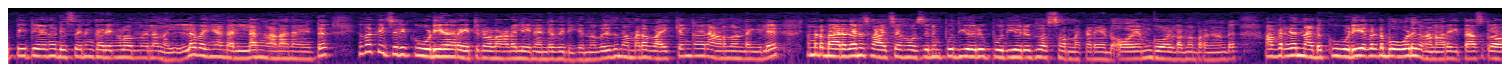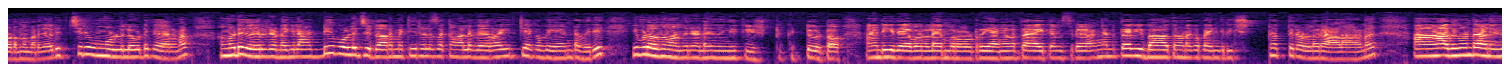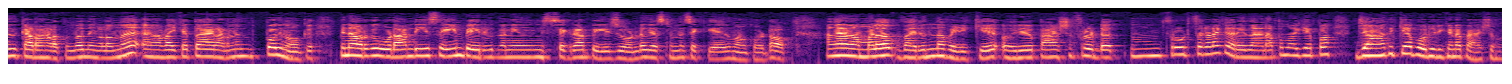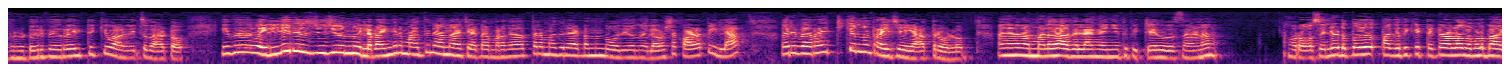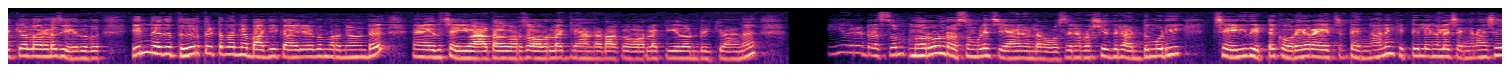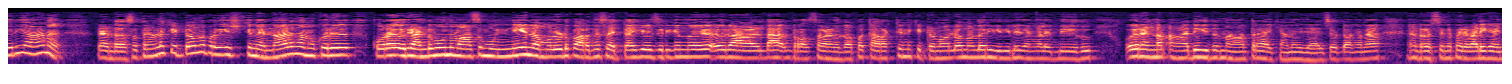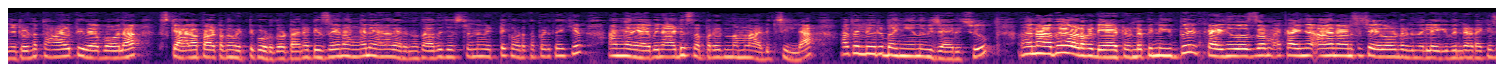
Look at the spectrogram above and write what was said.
റിപ്പീറ്റ് ചെയ്യുന്ന ഡിസൈനും കാര്യങ്ങളൊന്നുമില്ല. നല്ല ഭംഗിയുണ്ട് എല്ലാം കാണാനായിട്ട്. ഇതൊക്കെ ഇച്ചിരി കൂടിയ റേറ്റിലുള്ളതാണ് ലീനന്റെ ഇരിക്കുന്നത്. ഇത് നമ്മുടെ വൈക്കംകാരാണെന്നുണ്ടെങ്കിൽ നമ്മുടെ ഭരതൻ സ്വാച്ച ഹൗസിനും പുതിയൊരു പുതിയൊരു സ്വർണക്കടയുണ്ട്. ഒ എം ഗോൾഡ് എന്ന് പറഞ്ഞുകൊണ്ട് അവരുടെ നടുക്കുകൂടി അവരുടെ ബോർഡ് കാണാം റീതാസ് ഗോൾഡ് എന്ന് പറഞ്ഞാൽ ഒരു ഇച്ചിരി ഉള്ളിലോട്ട് കയറണം. അങ്ങോട്ട് കയറിയിട്ടുണ്ടെങ്കിൽ അടിപൊളി ചുരിദാർ മെറ്റീരിയൽസ് ഒക്കെ നല്ല വെറൈറ്റി ഒക്കെ വേണ്ടവർ ഇവിടെ ഒന്ന് വന്നിട്ടുണ്ടെങ്കിൽ നിങ്ങൾക്ക് കിട്ടും കേട്ടോ അതിന്റെ ഇതേപോലുള്ള എംബ്രോയിഡറി അങ്ങനത്തെ ഐറ്റംസിൽ അങ്ങനത്തെ വിഭാഗത്തിനോടൊക്കെ ഭയങ്കര ഇഷ്ടത്തിലുള്ള ഒരാളാണ്. അതുകൊണ്ടാണ് ഇത് കട നടത്തുന്നത്. നിങ്ങളൊന്ന് വൈക്കത്തുകാരാണെന്ന് പോയി നോക്ക്. പിന്നെ അവർക്ക് കൂടാണ്ട് ഈ സെയിം പേരിൽ തന്നെ ഇൻസ്റ്റഗ്രാം പേജും ഉണ്ട്. ജസ്റ്റ് ഒന്ന് ചെക്ക് ചെയ്ത് നോക്കൂ കേട്ടോ അങ്ങനെ നമ്മൾ വരുന്ന വഴിക്ക് ഒരു പാഷൻ ഫ്രൂട്ട് ഫ്രൂട്ട്സ് കട കയറിയതാണ്. അപ്പോൾ നോക്കിയപ്പോൾ ജാതിക്ക പോലെ ഇരിക്കുന്ന പാഷൻ ഫ്രൂട്ട് ഒരു വെറൈറ്റിക്ക് വാങ്ങിച്ചതാട്ടോ ഇത് വലിയ രുചിയൊന്നുമില്ല. ഭയങ്കര മതിനാന്ന് ആ ചേട്ടൻ പറഞ്ഞത്. അത്ര മധുരമായിട്ടൊന്നും തോന്നിയൊന്നുമില്ല. പക്ഷെ കുഴപ്പമില്ല. ഒരു വെറൈറ്റിക്കൊന്നും ട്രൈ ചെയ്യാം അത്രേ ഉള്ളൂ. അങ്ങനെ നമ്മൾ അതെല്ലാം കഴിഞ്ഞിട്ട് പിറ്റേ ദിവസമാണ് റോസിന്റെ ഉടുപ്പ് പകുതിക്ക് കിട്ടിട്ടുള്ള നമ്മൾ ബാക്കിയുള്ളവരുടെ ചെയ്തത്. ഇന്ന് ഇത് തീർത്തിട്ട് തന്നെ ബാക്കി കാര്യമെന്ന് പറഞ്ഞുകൊണ്ട് ഇത് ചെയ്യുക കേട്ടോ കുറച്ച് ഓവർലോക്ക് ചെയ്യാണ്ടോ ഒക്കെ ഓവർലോക്ക് ചെയ്തുകൊണ്ടിരിക്കുവാണ് ഈ ഒരു ഡ്രസ്സും മെറൂൺ ഡ്രസ്സും കൂടി ചെയ്യാനുണ്ട് റോസിന്. പക്ഷെ ഇത് രണ്ടും കൂടി ചെയ്തിട്ട് കൊറിയർ അയച്ചിട്ട് എങ്ങാനും കിട്ടിയില്ലെങ്കിൽ ചങ്ങനാശ്ശേരിയാണ്. രണ്ടു ദിവസത്തിനുള്ളിൽ കിട്ടുമെന്ന് പ്രതീക്ഷിക്കുന്നു. എന്നാലും നമുക്കൊരു കുറെ ഒരു രണ്ടു മൂന്ന് മാസം മുന്നേ നമ്മളോട് പറഞ്ഞ് സെറ്റാക്കി വെച്ചിരിക്കുന്ന ഒരു- ഒരാളുടെ ഡ്രസ്സാണിത്. അപ്പൊ ഇനി കിട്ടണമല്ലോ എന്നുള്ള രീതിയിൽ ഞങ്ങൾ എന്ത് ചെയ്തു? ഒരെണ്ണം ആദ്യം ഇത് മാത്രം അയക്കാന്ന് വിചാരിച്ചു അങ്ങനെ ഡ്രസ്സിന്റെ പരിപാടി കഴിഞ്ഞിട്ടുണ്ട്. താഴത്ത് ഇതേപോലെ സ്കാലപ്പായിട്ടൊന്ന് വെട്ടി കൊടുത്തു അതിന്റെ ഡിസൈൻ അങ്ങനെയാണ് വരുന്നത്. അത് ജസ്റ്റ് ഒന്ന് വെട്ടി കൊടുത്തപ്പോഴത്തേക്കും അങ്ങനെയായി. പിന്നെ അടി സെപ്പറേറ്റ് നമ്മൾ അടിച്ചില്ല. അതല്ലേ ഒരു ഭംഗിയെന്ന് വിചാരിച്ചു. അങ്ങനെ അത് റെഡി ആയിട്ടുണ്ട്. പിന്നെ ഇത് കഴിഞ്ഞ ദിവസം കഴിഞ്ഞ അതിനനുസരിച്ച് ചെയ്തുകൊണ്ടിരുന്നില്ലേ ഇതിന്റെ ഇടയ്ക്ക്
